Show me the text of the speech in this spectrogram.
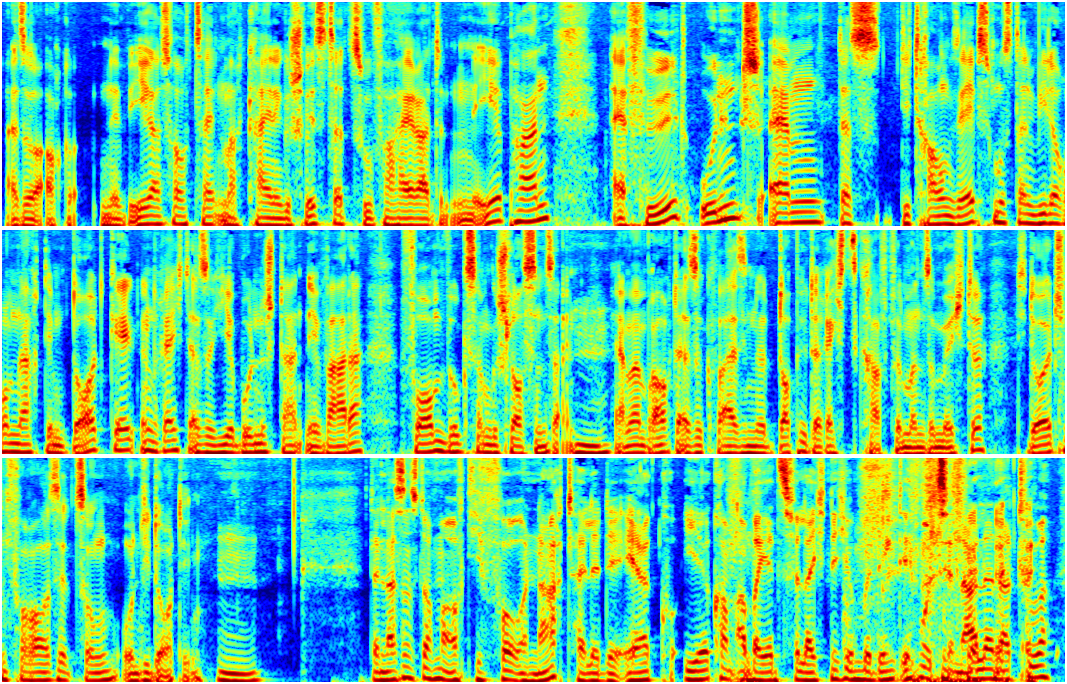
also auch eine Vegas-Hochzeit macht keine Geschwister zu verheirateten Ehepaaren, erfüllt und ähm, das, die Trauung selbst muss dann wiederum nach dem dort geltenden Recht, also hier Bundesstaat Nevada, formwirksam geschlossen sein. Mhm. Ja, man braucht also quasi eine doppelte Rechtskraft, wenn man so möchte, die deutschen Voraussetzungen und die dortigen. Mhm. Dann lass uns doch mal auf die Vor- und Nachteile der Ehe kommen, aber jetzt vielleicht nicht unbedingt emotionaler Natur.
